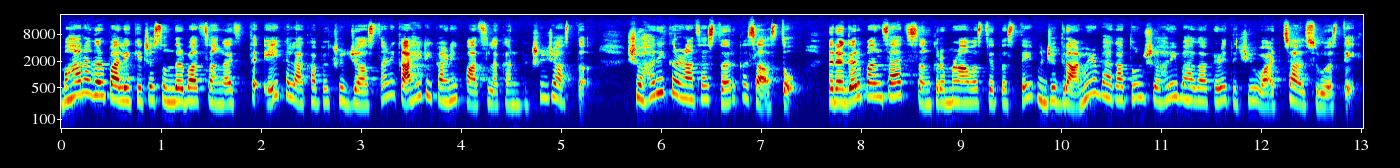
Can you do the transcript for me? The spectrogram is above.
महानगरपालिकेच्या संदर्भात सांगायचं तर एक लाखापेक्षा जास्त आणि काही ठिकाणी पाच लाखांपेक्षा जास्त. शहरीकरणाचा स्तर कसा असतो? तर नगरपंचायत संक्रमणावस्थेत असते म्हणजे ग्रामीण भागातून शहरी भागाकडे तिची वाटचाल सुरू असते.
